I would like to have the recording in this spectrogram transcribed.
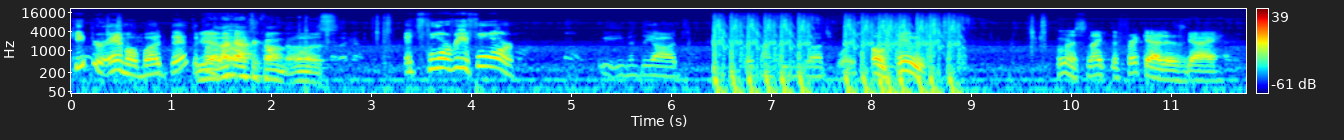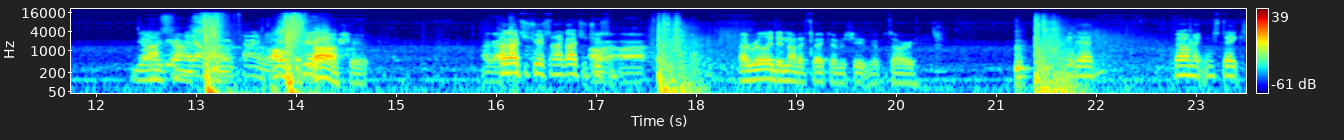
Keep your ammo, bud. They have to come Yeah, to they us. have to come to us. It's 4v4. We even the odds. They're trying to even the odds for us. Oh, dude. I'm gonna snipe the frick out of this guy. Yo, Pop he's your trying head to. out snipe. one more time. Oh shit! Oh shit! I I got you, Tristan. I got you, Tristan. Alright, alright. I really did not expect him to shoot me. I'm sorry. Hey, Dad. We all make mistakes.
